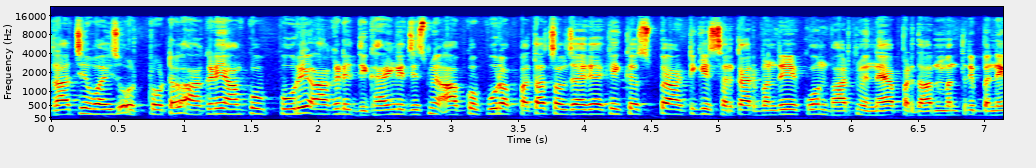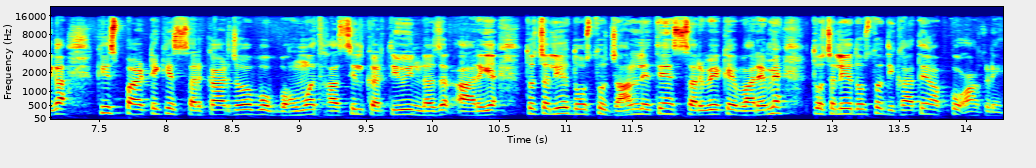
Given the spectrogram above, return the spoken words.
राज्य वाइज और टोटल आंकड़े, आपको पूरे आंकड़े दिखाएँगे, जिसमें आपको पूरा पता चल जाएगा कि किस पार्टी की सरकार बन रही है, कौन भारत में नया प्रधानमंत्री बनेगा, किस पार्टी की सरकार जो है वो बहुमत हासिल करती हुई नज़र आ रही है। तो चलिए दोस्तों, जान लेते हैं सर्वे के बारे में। तो चलिए दोस्तों दिखाते हैं आपको आंकड़े।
